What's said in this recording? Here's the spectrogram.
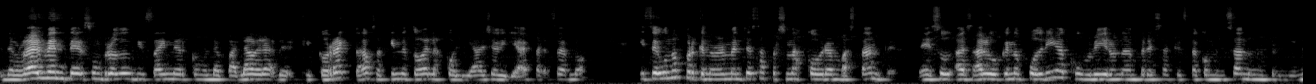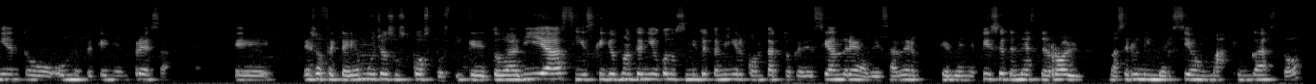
realmente es un product designer como la palabra de, que correcta, o sea, tiene todas las cualidades y habilidades para hacerlo. Y segundo, porque normalmente esas personas cobran bastante. Eso es algo que no podría cubrir una empresa que está comenzando un emprendimiento o una pequeña empresa. Eh, eso afectaría mucho sus costos y que todavía, si es que ellos no han tenido conocimiento y también el contacto que decía Andrea, de saber que el beneficio de tener este rol va a ser una inversión más que un gasto,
